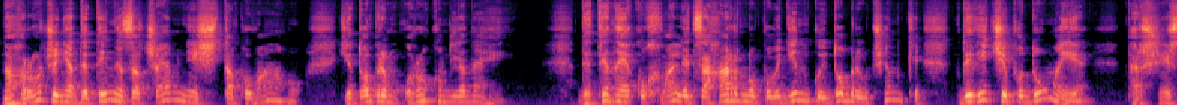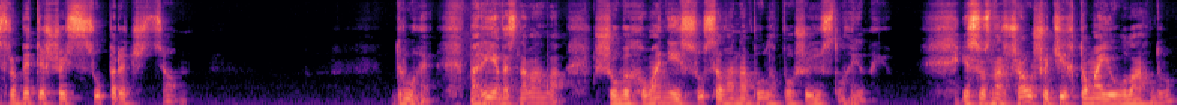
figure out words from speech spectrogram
Нагородження дитини за чемність та повагу є добрим уроком для неї. Дитина, яку хвалять за гарну поведінку і добрі вчинки, двічі подумає, перш ніж зробити щось супереч цьому. Друге, Марія визнавала, що у вихованні Ісуса вона була Божою слугиною. Ісус навчав, що ті, хто має владу,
